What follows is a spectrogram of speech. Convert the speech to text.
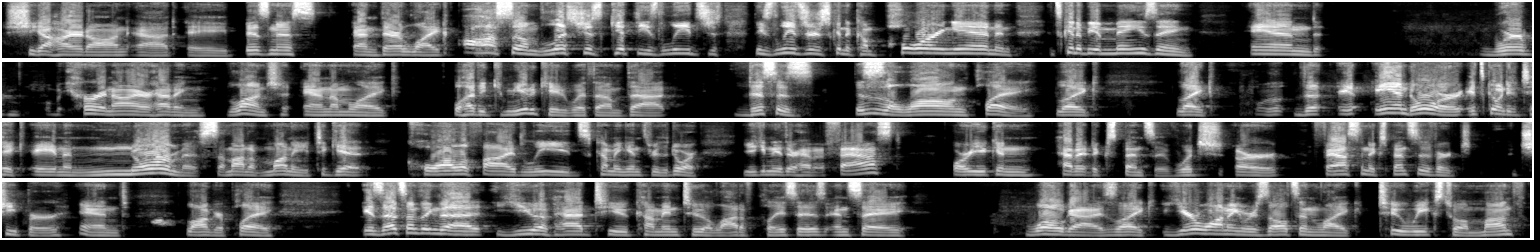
she got hired on at a business and they're like awesome! Let's just get these leads just these leads are just going to come pouring in and it's going to be amazing. And we're her and i are having lunch and i'm like well have you communicated with them that this is this is a long play. Like like the and or it's going to take an enormous amount of money to get qualified leads coming in through the door. You can either have it fast or you can have it expensive which are fast and expensive or ch- cheaper and longer play. Is that something that you have had to come into a lot of places and say whoa guys like you're wanting results in like two weeks to a month.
